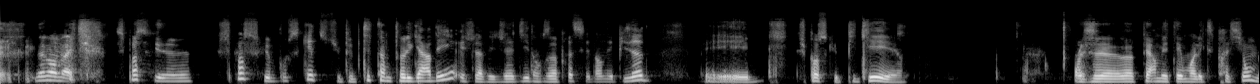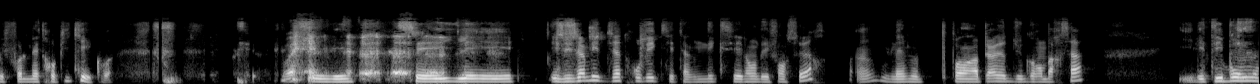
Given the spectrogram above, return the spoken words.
Même en match. Je pense que je pense que Busquets, tu peux peut-être un peu le garder, et je l'avais déjà dit dans un précédent épisode, mais je pense que Piqué, euh, je permettez-moi l'expression, mais faut le mettre au piqué, quoi. Ouais. C'est, il est, j'ai jamais déjà trouvé que c'était un excellent défenseur, hein, même pendant la période du Grand Barça. Il était bon.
